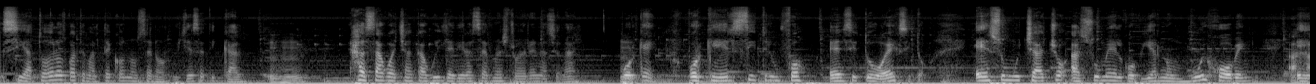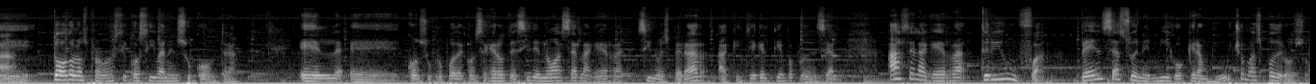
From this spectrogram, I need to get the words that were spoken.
si a todos los guatemaltecos nos enorgullece Tikal, uh Chancahuil debiera ser nuestro héroe nacional. ¿Por mm. qué? Porque él sí triunfó, él sí tuvo éxito. Es un muchacho, asume el gobierno muy joven, eh, todos los pronósticos iban en su contra él eh, con su grupo de consejeros decide no hacer la guerra, sino esperar a que llegue el tiempo prudencial. Hace la guerra, triunfa, vence a su enemigo que era mucho más poderoso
